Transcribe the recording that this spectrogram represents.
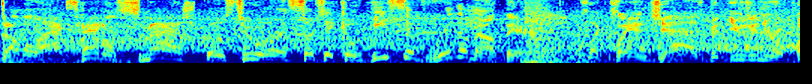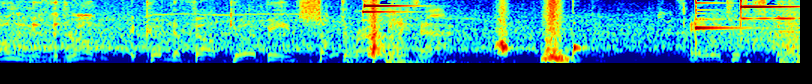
Double axe handle smash. Those two are in such a cohesive rhythm out there. It's like playing jazz, but using your opponent as the drum. It couldn't have felt good being chucked around like that. Able to expand.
